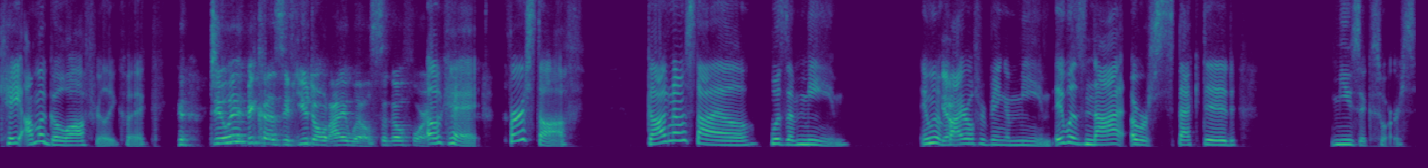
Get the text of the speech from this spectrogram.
Kate, I'm gonna go off really quick. Do it because if you don't, I will. So go for it. Okay, first off, Gangnam Style was a meme. It went Yeah. viral for being a meme. It was not a respected music source.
